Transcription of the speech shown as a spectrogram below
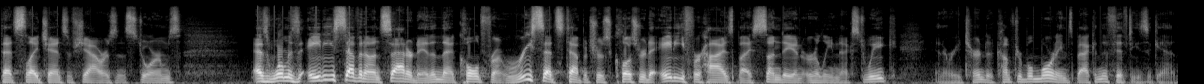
that slight chance of showers and storms. As warm as 87 on Saturday, then that cold front resets temperatures closer to 80 for highs by Sunday and early next week, and a return to comfortable mornings back in the 50s again.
